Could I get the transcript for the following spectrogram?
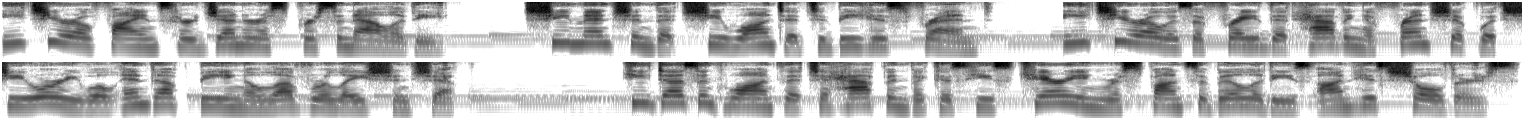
Ichiro finds her generous personality. She mentioned that she wanted to be his friend. Ichiro is afraid that having a friendship with Shiori will end up being a love relationship. He doesn't want that to happen because he's carrying responsibilities on his shoulders.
